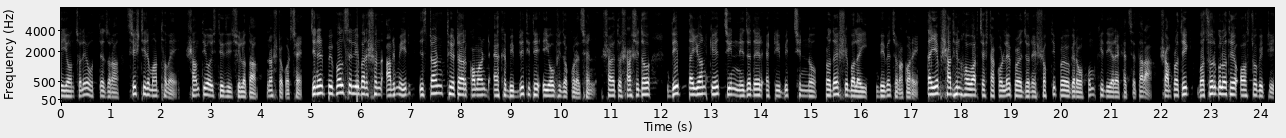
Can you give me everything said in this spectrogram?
এই অঞ্চলে উত্তেজনা সৃষ্টির মাধ্যমে শান্তি ও স্থিতিশীলতা নষ্ট করছে। চীনের পিপলস লিবারেশন আর্মির ইস্টার্ন থিয়েটার কমান্ড এক বিবৃতিতে এই অভিযোগ করেছেন। স্বায়ত্তশাসিত দ্বীপ তাইওয়ানকে চীন নিজেদের একটি বিচ্ছিন্ন প্রদেশ বলেই বিবেচনা করে। তাইয়েব স্বাধীন হওয়ার চেষ্টা করলে প্রয়োজনে শক্তি প্রয়োগেরও হুমকি দিয়ে রেখেছে তারা। সাম্প্রতিক বছরগুলোতে অস্ত্র বিক্রি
